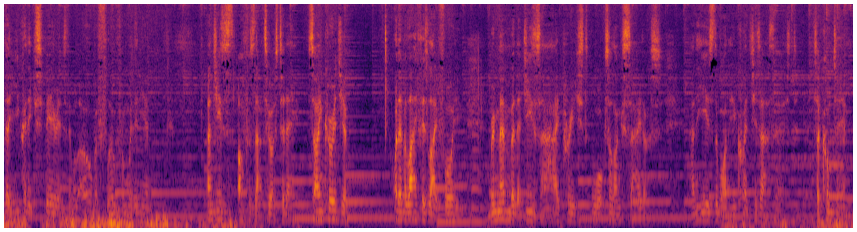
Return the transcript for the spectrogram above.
that you can experience that will overflow from within you. And Jesus offers that to us today. So I encourage you, whatever life is like for you, remember that Jesus, our high priest, walks alongside us. And he is the one who quenches our thirst. So come to him.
